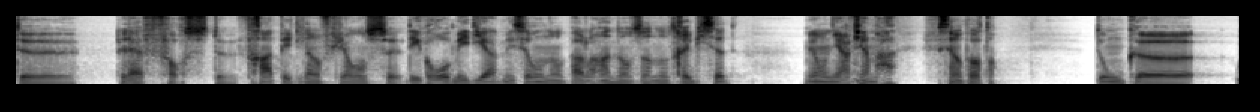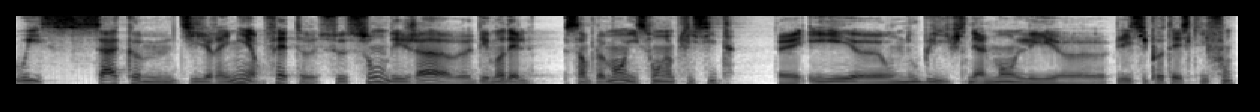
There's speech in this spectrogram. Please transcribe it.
de la force de frappe et de l'influence des gros médias, mais ça, on en parlera dans un autre épisode. Mais on y reviendra, c'est important. Donc, euh, oui, ça, comme dit Rémi, en fait, ce sont déjà euh, des modèles. Simplement, ils sont implicites. Euh, Et on oublie finalement les, les hypothèses qu'ils font,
